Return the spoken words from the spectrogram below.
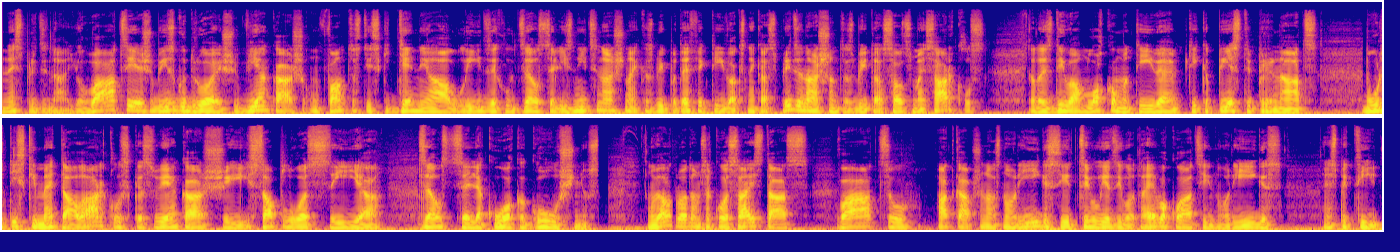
nespridzināja, jo vācieši bija izgudrojuši vienkāršu un fantastiski ģeniālu līdzekli dzelzceļa iznīcināšanai, kas bija pat efektīvāks nekā spridzināšana. Tas bija tā saucamais arklis, kad aiz divām lokomotīvēm tika piestiprināts burtiski metāla arklis, kas vienkārši saplosīja dzelzceļa koka gulšņus. Un vēl, protams, ar ko saistās vācu atkāpšanās no Rīgas, ir civiliedzīvotāja evakuācija no Rīgas respektīvi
